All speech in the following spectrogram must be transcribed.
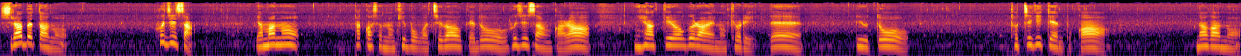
調べたの。富士山。山の高さの規模は違うけど富士山から200キロぐらいの距離で言うと栃木県とか長野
